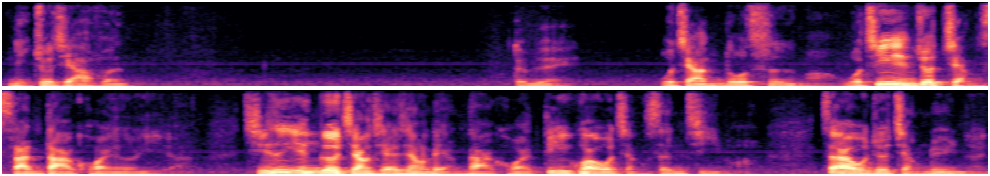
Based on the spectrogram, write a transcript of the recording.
你就加分，对不对？我讲很多次了嘛，我今年就讲三大块而已啊。其实严格讲起来像两大块，第一块我讲生计嘛，再来我就讲绿能，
